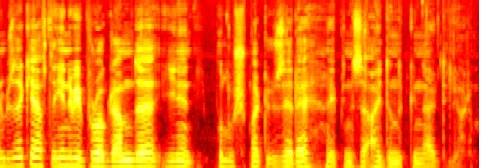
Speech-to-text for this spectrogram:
Önümüzdeki hafta yeni bir programda yine buluşmak üzere. Hepinize aydınlık günler diliyorum.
